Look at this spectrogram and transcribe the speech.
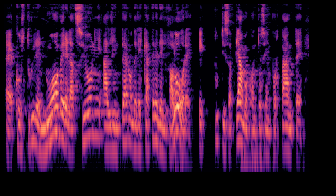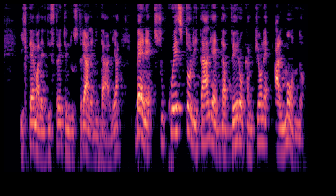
eh, costruire nuove relazioni all'interno delle catene del valore e tutti sappiamo quanto sia importante il tema del distretto industriale in Italia. Bene, su questo l'Italia è davvero campione al mondo.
